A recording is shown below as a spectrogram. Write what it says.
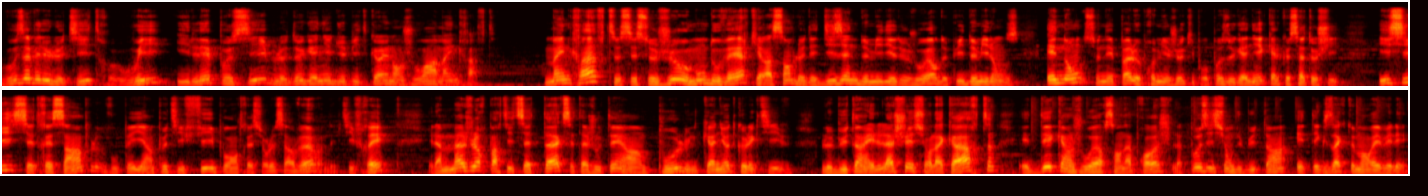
Vous avez lu le titre, oui, il est possible de gagner du Bitcoin en jouant à Minecraft. Minecraft, c'est ce jeu au monde ouvert qui rassemble des dizaines de milliers de joueurs depuis 2011. Et non, ce n'est pas le premier jeu qui propose de gagner quelques satoshi. Ici, c'est très simple, vous payez un petit fee pour entrer sur le serveur, des petits frais, et la majeure partie de cette taxe est ajoutée à un pool, une cagnotte collective. Le butin est lâché sur la carte, et dès qu'un joueur s'en approche, la position du butin est exactement révélée.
